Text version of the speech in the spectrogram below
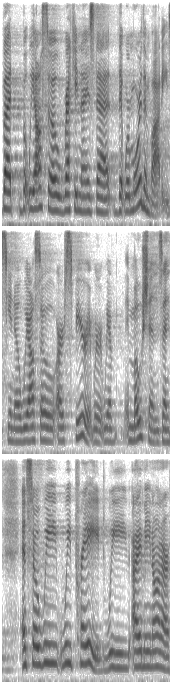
But, but we also recognize that, that we're more than bodies. You know, we also are spirit. We're, we have emotions. And, and so we, we prayed. We, I mean, on our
